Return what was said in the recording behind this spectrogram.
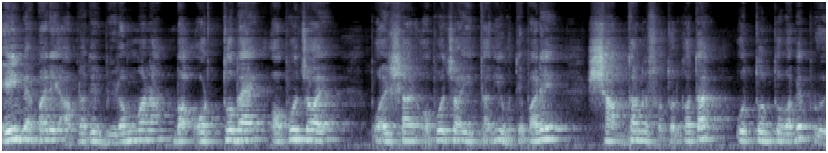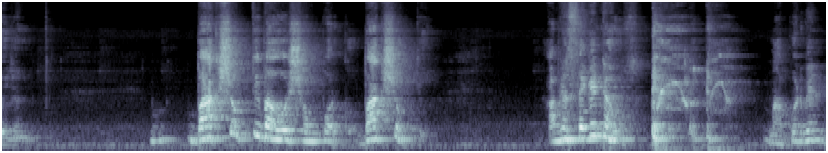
এই ব্যাপারে আপনাদের বিড়ম্বনা বা অর্থ ব্যয়, অপচয়, পয়সার অপচয় ইত্যাদি হতে পারে। সাবধান ও সতর্কতা অত্যন্তভাবে প্রয়োজন। বাকশক্তি বা ও সম্পর্ক, বাকশক্তি। আপনার সেকেন্ড হাউস মাফ করবেন।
